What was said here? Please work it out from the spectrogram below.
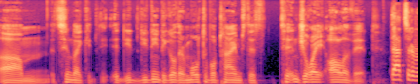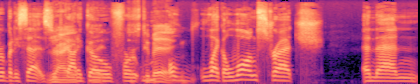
Um, it seems like it, it, you you need to go there multiple times to to enjoy all of it. That's what everybody says. You've Right, got to go right. for too big. a- like a long stretch, and then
